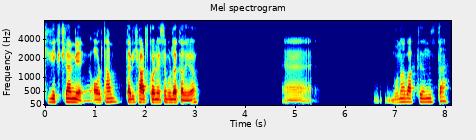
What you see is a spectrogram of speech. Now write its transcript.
Gitgide küçülen bir ortam. Tabii ki hardcore nesli burada kalıyor. Ee, buna baktığımızda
